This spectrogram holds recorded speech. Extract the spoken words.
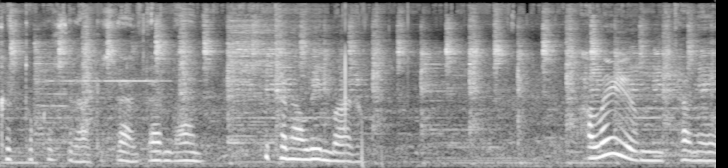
49 lira güzel. Ben daha bir tane alayım bari. Alayım bir tane.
